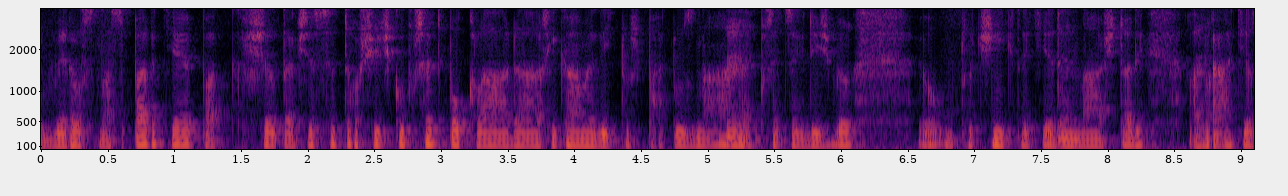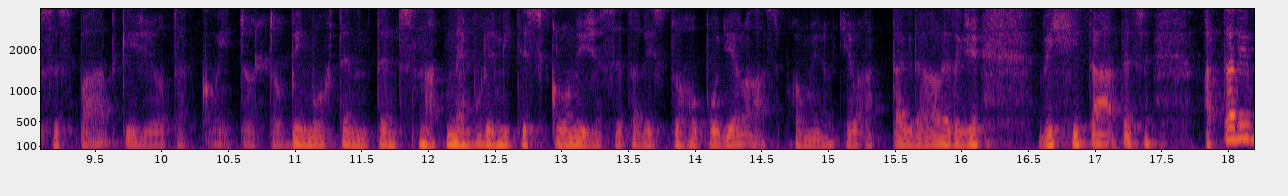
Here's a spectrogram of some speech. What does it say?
vyrost na Spartě, pak šel takže se trošičku předpokládá, říkáme, teď tu Spartu zná, hmm. tak přece když byl jo, útočník, teď jeden náš tady a vrátil se zpátky, že jo, takový to, to by mohl, ten, ten snad nebude mít ty sklony, že se tady z toho podělá s prominutím a tak dále, takže vy chytáte se. A tady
